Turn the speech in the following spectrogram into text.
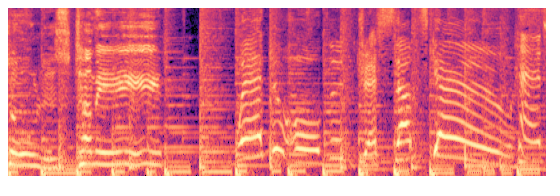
shoulders, tummy. Where do all the dress ups go? Head,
